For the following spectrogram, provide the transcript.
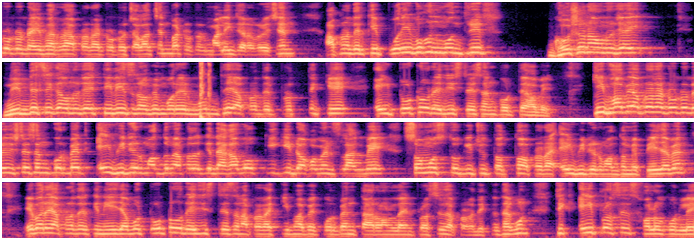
টোটো ড্রাইভাররা আপনারা টোটো চালাচ্ছেন বা টোটোর মালিক যারা রয়েছেন, আপনাদেরকে পরিবহন মন্ত্রীর ঘোষণা অনুযায়ী, নির্দেশিকা অনুযায়ী তিরিশ নভেম্বরের মধ্যে আপনাদের প্রত্যেককে এই টোটো রেজিস্ট্রেশন করতে হবে। কীভাবে আপনারা টোটো রেজিস্ট্রেশন করবেন, এই ভিডিওর মাধ্যমে আপনাদেরকে দেখাবো কি কি ডকুমেন্টস লাগবে, সমস্ত কিছু তথ্য আপনারা এই ভিডিওর মাধ্যমে পেয়ে যাবেন। এবারে আপনাদেরকে নিয়ে যাব, টোটো রেজিস্ট্রেশন আপনারা কীভাবে করবেন তার অনলাইন প্রসেস আপনারা দেখতে থাকুন। ঠিক এই প্রসেস ফলো করলে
